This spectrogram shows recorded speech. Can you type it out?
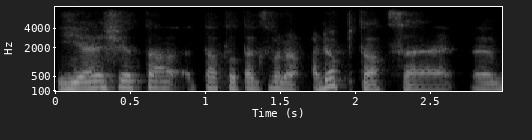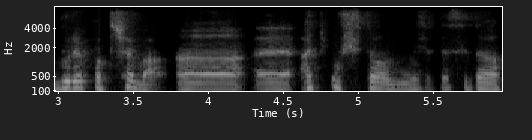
je, že ta, tato takzvaná adaptace e, bude potřeba. A e, ať už to, můžete si to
